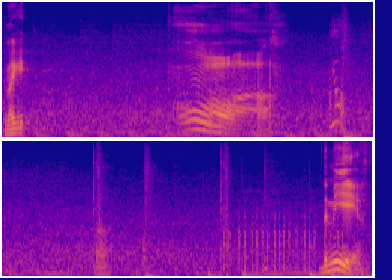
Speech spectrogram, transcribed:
Meg... Oh. De miért?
